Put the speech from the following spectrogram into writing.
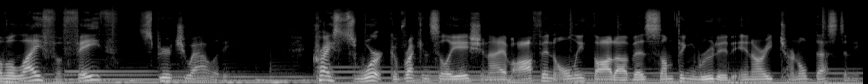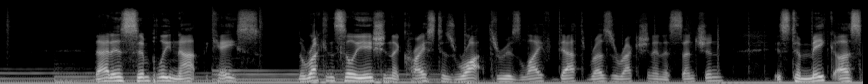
of a life of faith, spirituality. Christ's work of reconciliation I have often only thought of as something rooted in our eternal destiny. That is simply not the case. The reconciliation that Christ has wrought through his life, death, resurrection, and ascension is to make us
